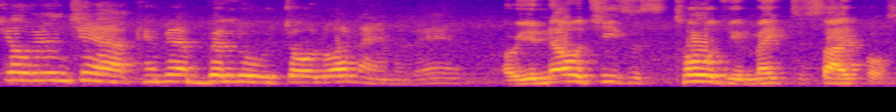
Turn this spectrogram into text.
ကြောက်ရွံ့ခြင်းဟာခင်ဗျားဘယ်လိုကြော်လွှမ်းနိုင်မလဲ Oh, you know Jesus told you make disciples.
